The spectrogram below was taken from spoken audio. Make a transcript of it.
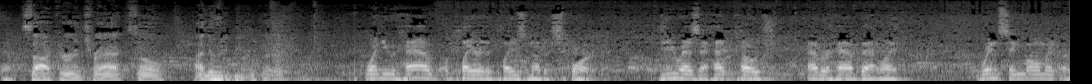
Yeah. soccer and track, so I knew he'd be prepared. When you have a player that plays another sport, do you as a head coach ever have that like wincing moment or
